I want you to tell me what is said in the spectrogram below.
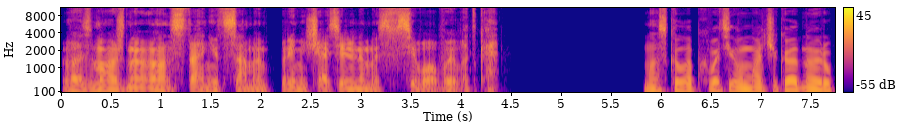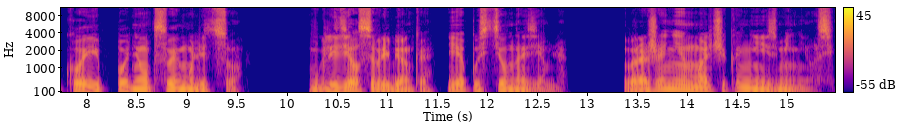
Возможно, он станет самым примечательным из всего выводка». Маскал обхватил мальчика одной рукой и поднял к своему лицу. Вгляделся в ребенка и опустил на землю. Выражение мальчика не изменилось.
